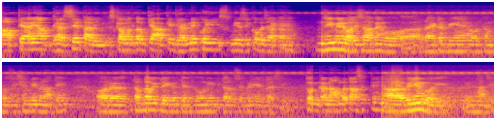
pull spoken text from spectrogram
आप कह रहे हैं आप घर से तालीम इसका मतलब क्या आपके घर में कोई इस म्यूज़िक को बजाता था जी मेरे वाले साहब हैं वो राइटर भी हैं और कंपोजिशन भी बनाते हैं और तबला भी प्ले करते थे दोनों की तरफ़ से बड़ी क्लासिक तो उनका नाम बता सकते हैं? विलियम गोरी हाँ जी।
